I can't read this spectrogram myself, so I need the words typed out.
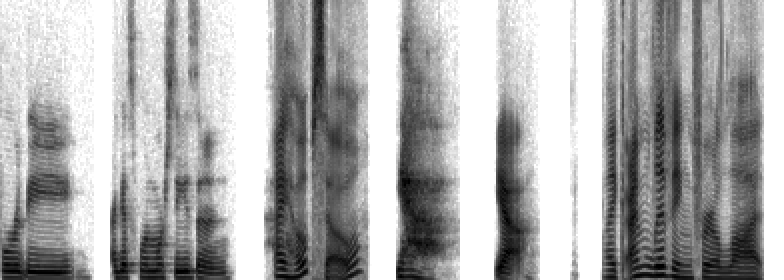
for the I guess, 1 more season. I hope so. Yeah. Yeah. Like, I'm living for a lot.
